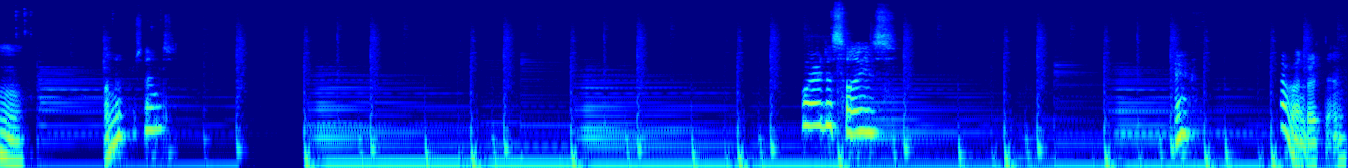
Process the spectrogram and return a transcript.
Hmm, 100%? What is the size? Eh, okay, 500 then.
